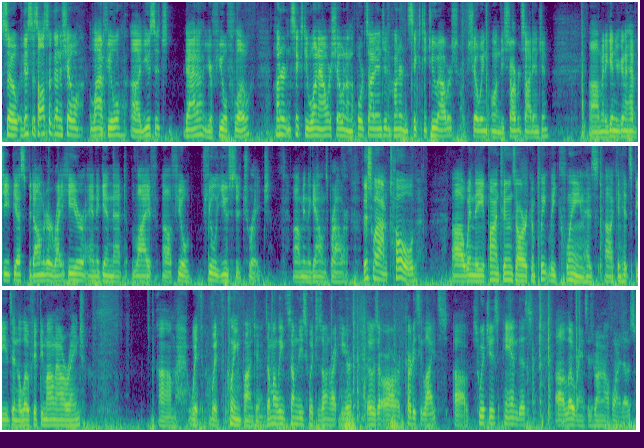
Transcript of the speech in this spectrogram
So this is also going to show live fuel uh, usage data, your fuel flow. 161 hours showing on the port side engine, 162 hours showing on the starboard side engine. Um, and again, you're going to have GPS speedometer right here, and again that live uh, fuel fuel usage rate um, in the gallons per hour. This one, I'm told, uh, when the pontoons are completely clean, has uh, can hit speeds in the low 50 mile an hour range um, with with clean pontoons. I'm gonna leave some of these switches on right here. Those are our courtesy lights uh, switches and this uh, Lowrance is running off one of those.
